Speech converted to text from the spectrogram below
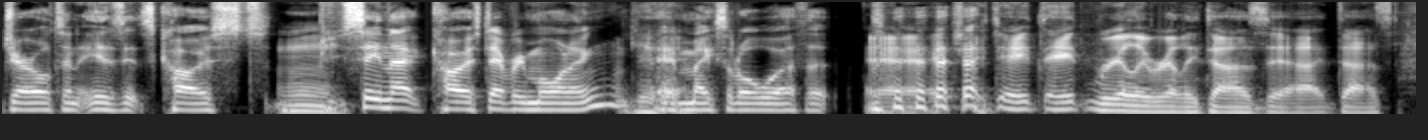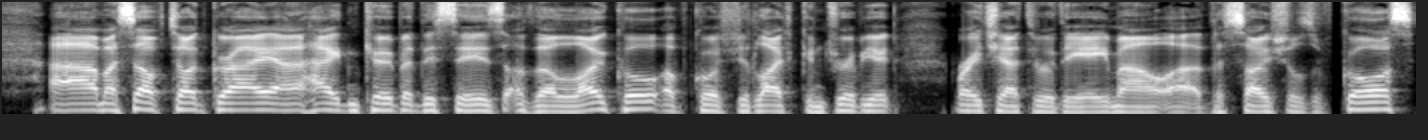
Geraldton is its coast. Mm. Seeing that coast every morning, Yeah. it makes it all worth it. Yeah, it, it, it, it really, really does. Yeah, it does. Uh, myself, Todd Gray, uh, Hayden Cooper. This is the local. Of course, if you'd like to contribute, reach out through the email, uh, the socials, of course.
